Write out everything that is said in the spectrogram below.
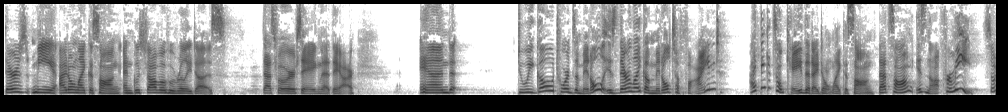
there's me. I don't like a song and Gustavo who really does. That's what we're saying that they are. And do we go towards a middle? Is there like a middle to find? I think it's okay that I don't like a song. That song is not for me. So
